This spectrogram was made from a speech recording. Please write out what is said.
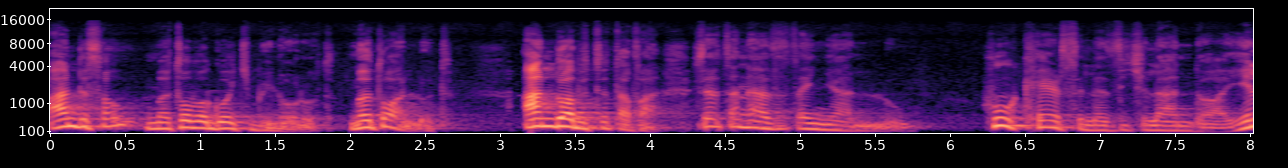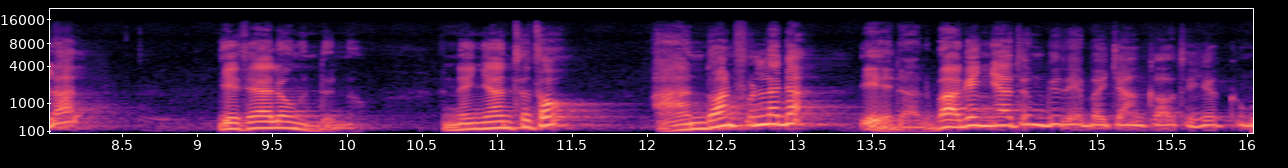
አንድ ሰው መቶ በጎች ቢኖሩት መቶ አሉት፣ አንዷ ብትጠፋ ዘጠና ዘጠኝ አሉ። ሁ ኬርስ ለዚች ለአንዷ ይላል። ጌታ ያለው ምንድን ነው? እነኛን ትቶ አንዷን ፍለጋ ይሄዳል። ባገኛትም ጊዜ በጫንቃው ተሸክሞ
